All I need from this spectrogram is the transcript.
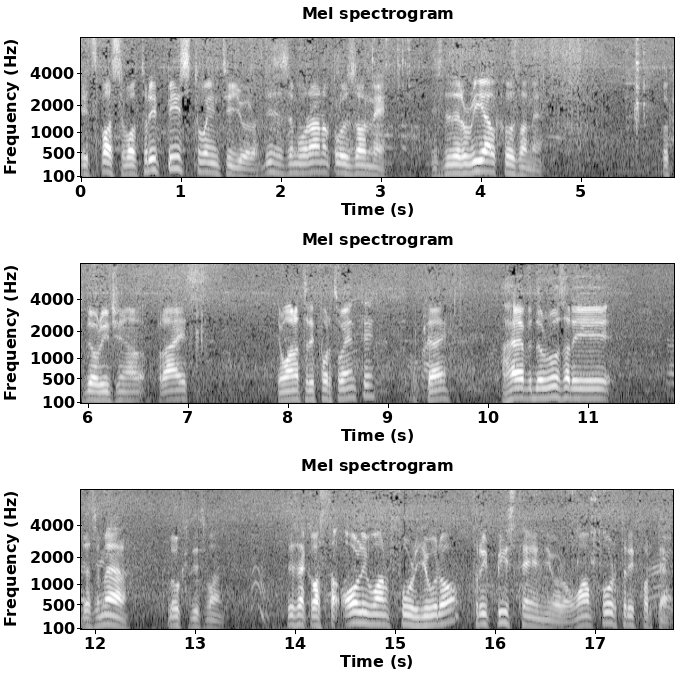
It's possible. 3 piece, 20 euro. This is a Murano cloisonné. It's the real cloisonné. Look at the original price. You want a 3 for 20? Okay. I have the rosary doesn't matter. Look at this one. This costa only 1 4 euro. 3 piece, 10 euro. 1 4, 3 for 10.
